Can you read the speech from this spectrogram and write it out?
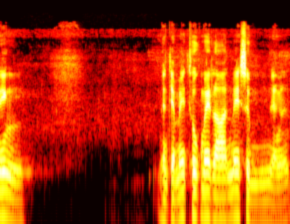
นิ่ง มันจะไม่ทุกข์ไม่ร้อนไม่ซึมอย่างนั้น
